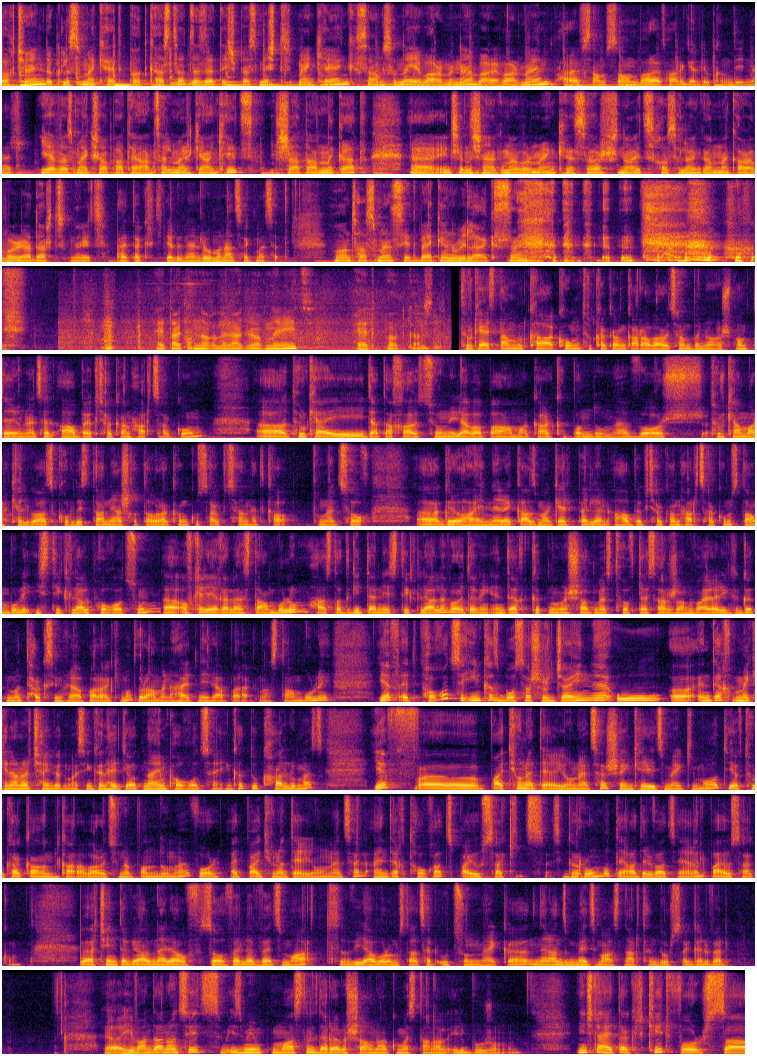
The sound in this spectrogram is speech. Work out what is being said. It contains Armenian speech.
Ողջույն, դուք լսում եք Head Podcast-ը, ձեզ հետ ինչպես միշտ մենք ենք Սամսոնը եւ Արմենը, բարև Արմեն։ Բարև Սամսոն, բարև հարգելի կնդիներ։ Եվս մեկ շաբաթ է անցել մեր կյանքից, շատ աննկատ, ինչը նշանակում է, որ մենք այսօր նորից խոսելու ենք ամենակարևոր իրադարձություններից։ Հետաքրքիր լինելու մնացեք մեզ հետ։ Ոնց ասում են sit back and relax։ Հետաքնող լրագրողներից Head Podcast։ Թուրքիայի Ստամբուլ քաղաքում թուրքական կառավարության բնորոշմամբ տեղի ունեցել ահաբեկչական հարձակում։ Թուրքիայի դատախազությունը իրավապահ համակարգը պնդում է, որ Թուրքիա մարգելված Քուրդիստանի աշխատավորական կուսակցության հետ ունեցող գրոհայինները կազմակերպել են ահաբեկչական հարձակում Ստամբուլի Իստիկլալ փողոցում, ովքեր եղել են Ստամբուլում, հաստատ գիտեն Իստիկլալը, որովհետև այնտեղ գտնվում են շատ մեծ թվով տեսարժան վայրեր, ինքը գտնվում է Թաքսիմ հրապարակի մոտ, որ ամենահայտնի հրապարակն է Ստամբուլի, եւ այդ փողոցը ինքը զբոսաշրջային է ու այնտեղ մեքենաներ չեն գտնում, այսինքն հետիոտնային փողոց է ինքը, դու քայլում ես եւ պայթյուն է տեղի ունեցել շենքերից մեկի մոտ եւ թուրքական կառավարությունը պնդում է, որ այդ պայթյունը տեղի ունեցել այնտեղ թողած պայուսակից, այսինքն ռումբը տեղադրված է եղել պայուսակում։ Վերջին տվյալներով զոհվել է 6 մարդ, վիրավորում ստացել 81-ը, նրանց մեծ մասն արդեն դուրս է գրվել հիվանդանոցից իսկ մի մասն էլ դեռևս շարունակում է ստանալ իր բուժումը։ Ինչն է հետաքրքիր, որ սա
